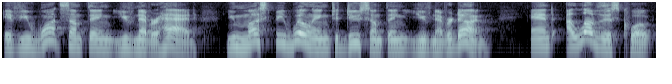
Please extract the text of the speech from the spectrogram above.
If you want something you've never had, you must be willing to do something you've never done. And I love this quote.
